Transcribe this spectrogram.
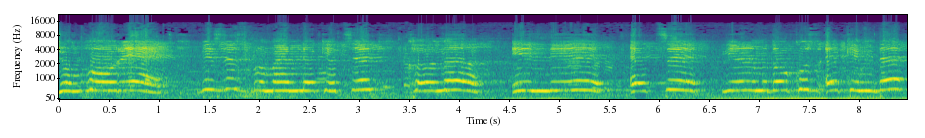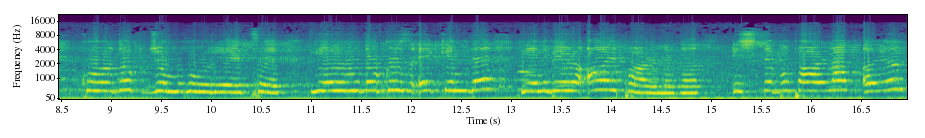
Cumhuriyet, biziz bu memleketin kanı, illiği, eti. 29 Ekim'de kurduk Cumhuriyeti. 29 Ekim'de yeni bir ay parladı. İşte bu parlak ayın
